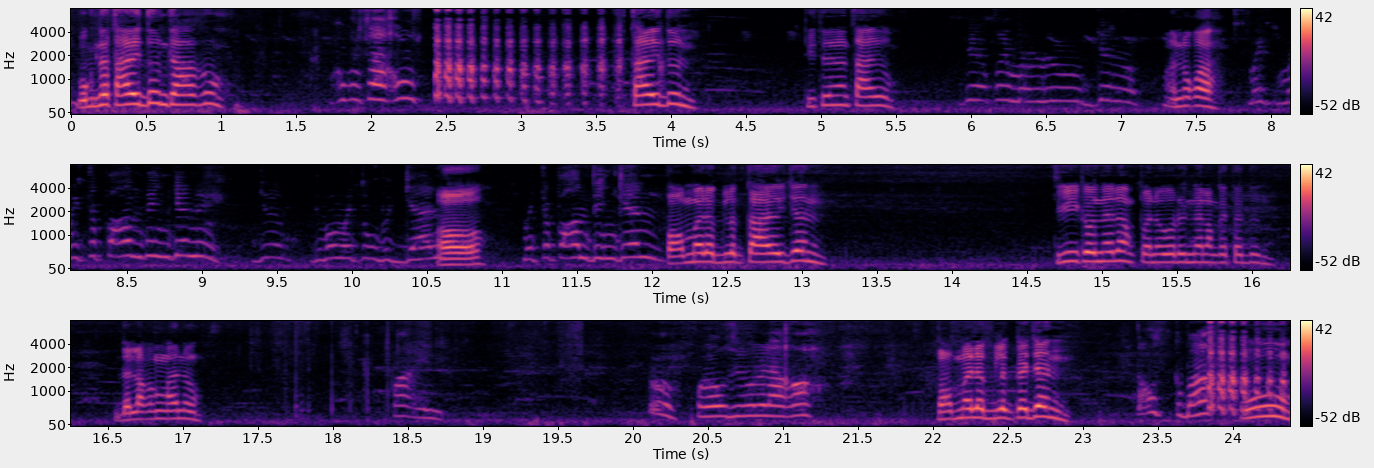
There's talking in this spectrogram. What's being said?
Huwag na tayo dun, gago. Huwag ka. Tayo dun. Dito na tayo. Hindi na tayo malulunod dyan. oh. Ano ka? May, may tapakan din dyan eh. Di, di ba may tubig dyan? Oo. May tapakan din dyan. Baka malaglag tayo dyan. Sige, ikaw na lang. Panoorin na lang kita dun. Dala kang ano. Kain. Oh, panood mo na ako. Baka malaglag ka dyan. Takot ka ba? Oo.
